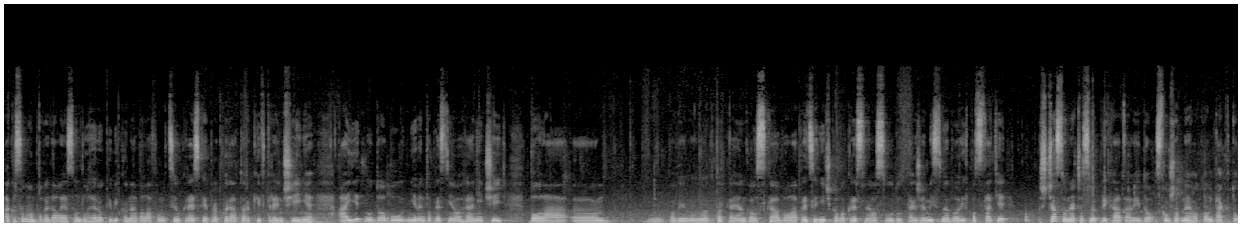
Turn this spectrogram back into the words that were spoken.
Ako som vám povedala, ja som dlhé roky vykonávala funkciu krajskej prokurátorky v Trenčíne a jednu dobu, neviem to presne ohraničiť, bola um, poviem, doktorka Jankovská bola predsedničkou okresného súdu. Takže my sme boli v podstate, z času na čas sme prichádzali do služobného kontaktu.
